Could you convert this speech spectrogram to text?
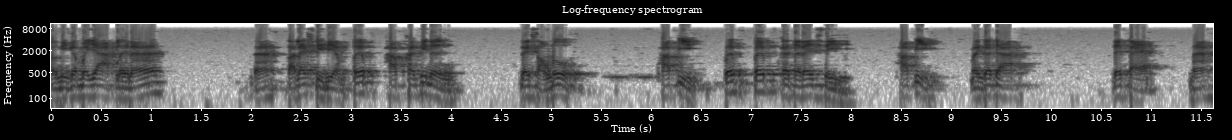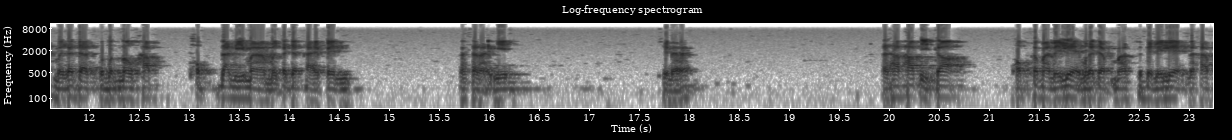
ตรงนี้ก็ไม่ยากเลยนะ นะตอนแรกสี่เหลี่ยมปึ๊บพับครั้งที่หนึ่งได้สองรูป พับอีกปึ๊บปึ๊บก็จะได้สี่พับอีก มันก็จะได้แปดนะ มันก็จะสมมติน้องพับทบด้านนี้มามันก็จะกลายเป็นลักษณะงนี้ เคนะ แต่ถ้าพับอีกก็พบเข้ามาเรื่อยๆ มันก็จะมาขึ้นไปเรื่อยๆนะครับ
